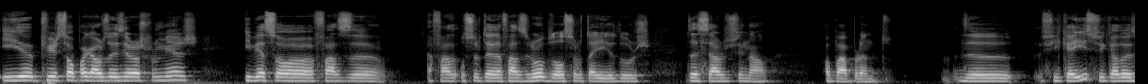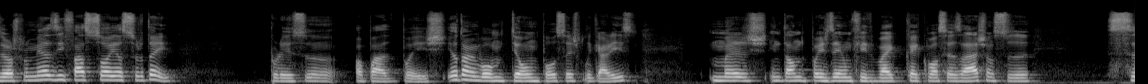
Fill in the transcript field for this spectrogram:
E prefiro só pagar os 2 euros por mês e ver só a fase, a fase, o sorteio da fase de grupos ou o sorteio dos 16 final. Opa, pronto. De, fica isso, fica 2 euros por mês e faço só esse sorteio. Por isso, opa, depois. Eu também vou meter um post a explicar isso. Mas então depois deem um feedback o que é que vocês acham. Se se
